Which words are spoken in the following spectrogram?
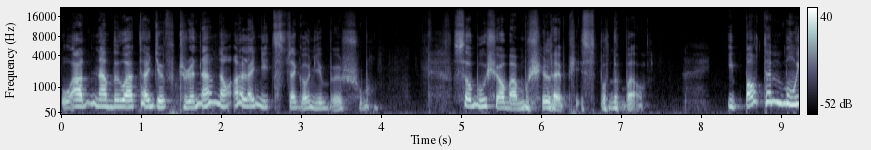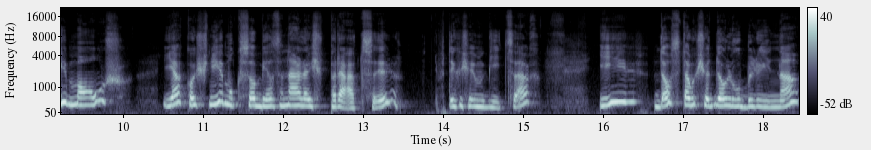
Ładna była ta dziewczyna, no ale nic z tego nie wyszło. Sobusiowa mu się lepiej spodobała. I potem mój mąż jakoś nie mógł sobie znaleźć pracy w tych Ziębicach i dostał się do Lublina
